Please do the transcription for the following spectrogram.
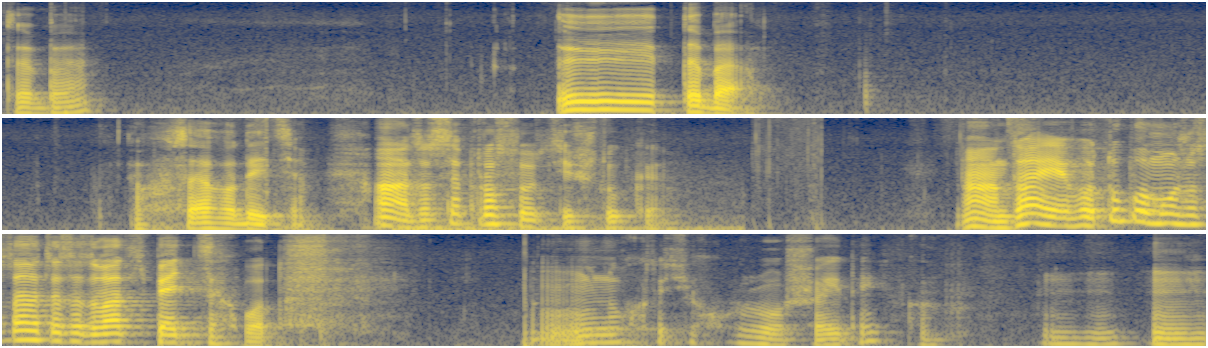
Тебе. І тебе. Все годиться. А, це просто ці штуки. А, да, я його тупо можу ставити за 25 цих от. Ну, кстати, хороша ідейка. Угу, угу,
